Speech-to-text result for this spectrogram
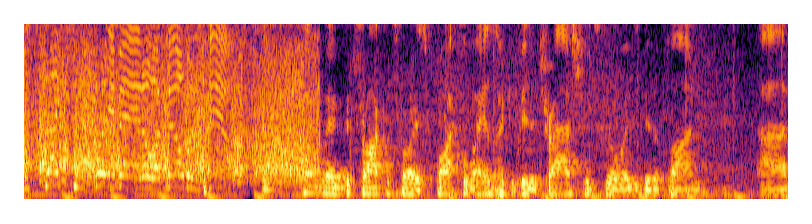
Mistakes from Fremantle and Melbourne pounce. Point where Petrarca throws Fyfe away like a bit of trash, which is always a bit of fun. Uh,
